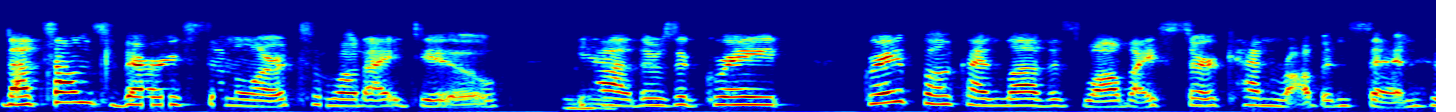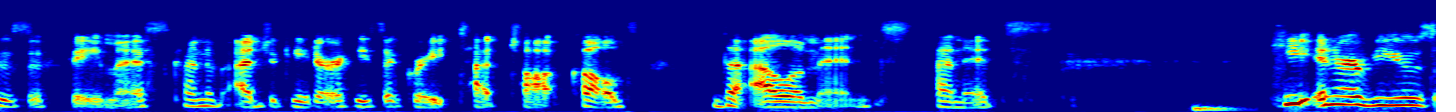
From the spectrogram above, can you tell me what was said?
That sounds very similar to what I do. Mm-hmm. Yeah, there's a great, great book I love as well by Sir Ken Robinson, who's a famous kind of educator. He's a great TED talk called The Element. And it's, he interviews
